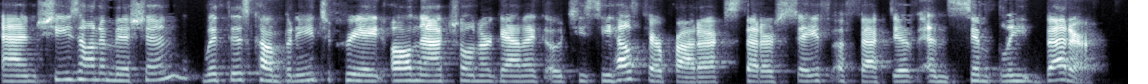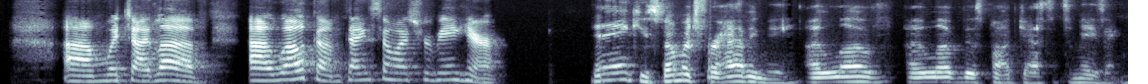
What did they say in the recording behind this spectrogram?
And she's on a mission with this company to create all natural and organic OTC healthcare products that are safe, effective, and simply better, um, which I love. Uh, welcome. Thanks so much for being here. Thank you so much for having me. I love I love this podcast. It's amazing.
